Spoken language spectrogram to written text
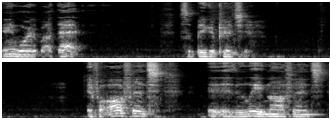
They ain't worried about that. It's a bigger picture. If an offense is the leading offense,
